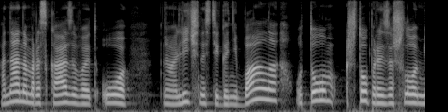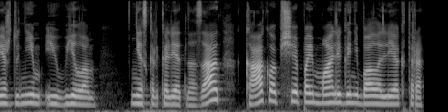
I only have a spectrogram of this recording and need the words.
она нам рассказывает о а, личности Ганнибала, о том, что произошло между ним и Уиллом несколько лет назад, как вообще поймали Ганнибала Лектора.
